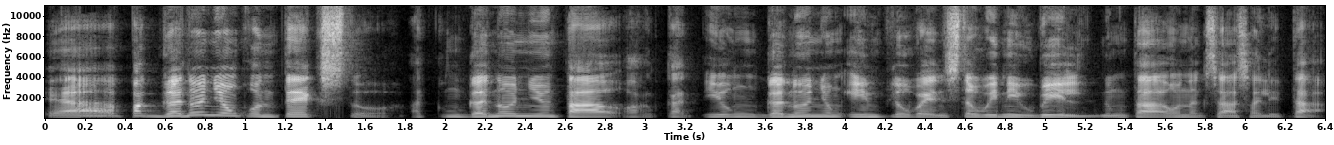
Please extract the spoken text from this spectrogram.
Kaya pag ganun yung konteksto at kung ganun yung tao yung ganun yung influence na wini-wield ng tao nagsasalita,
